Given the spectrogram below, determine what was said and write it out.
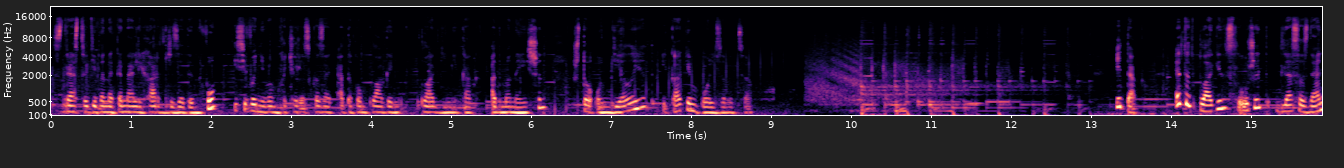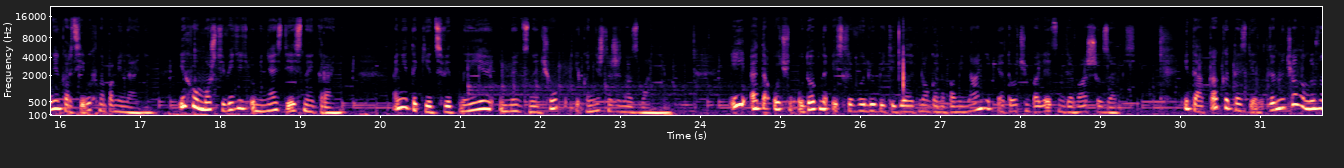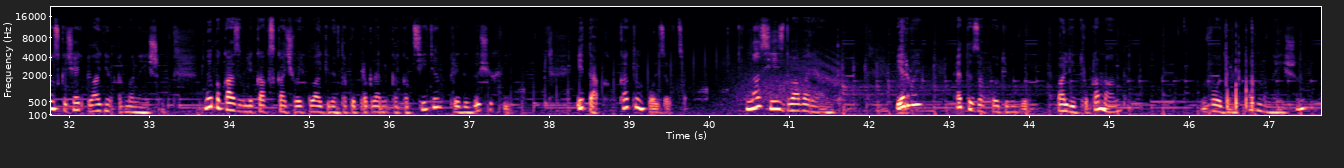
Здравствуйте, вы на канале Hard Reset Info, и сегодня вам хочу рассказать о таком плагине, плагине как Admonation, что он делает и как им пользоваться. Итак, этот плагин служит для создания красивых напоминаний. Их вы можете видеть у меня здесь на экране. Они такие цветные, имеют значок и, конечно же, название. И это очень удобно, если вы любите делать много напоминаний, и это очень полезно для ваших записей. Итак, как это сделать? Для начала нужно скачать плагин Admonation. Мы показывали, как скачивать плагины в такой программе, как Obsidian в предыдущих видео. Итак, как им пользоваться? У нас есть два варианта. Первый – это заходим в палитру команд, вводим Admonation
